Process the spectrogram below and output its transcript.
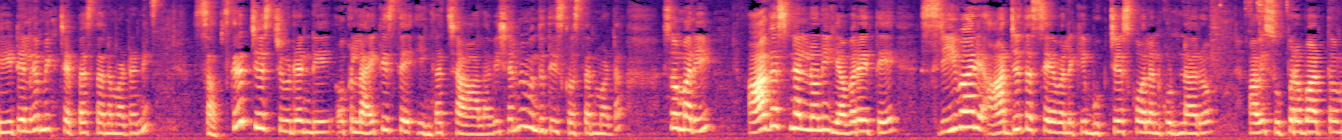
డీటెయిల్గా మీకు చెప్పేస్తాను అనమాట అండి. సబ్స్క్రైబ్ చేసి చూడండి. ఒక లైక్ ఇస్తే ఇంకా చాలా విషయాలు మీ ముందు తీసుకొస్తాను అనమాట సో మరి ఆగస్ట్ నెలలోని ఎవరైతే శ్రీవారి ఆర్జిత సేవలకి బుక్ చేసుకోవాలనుకుంటున్నారో అవి సుప్రభాతం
